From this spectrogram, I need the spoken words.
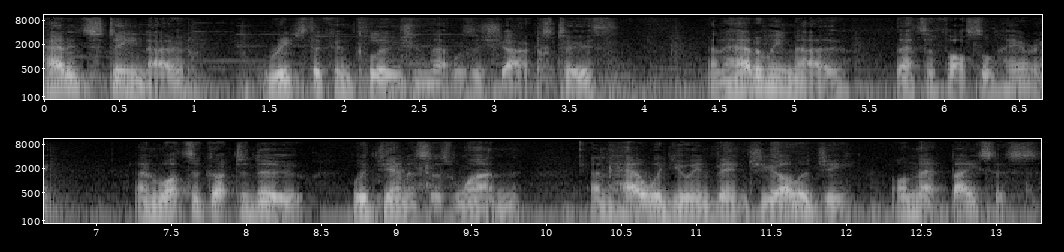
How did Steno reach the conclusion that was a shark's tooth? And how do we know that's a fossil herring? And what's it got to do with Genesis 1? And how would you invent geology on that basis?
